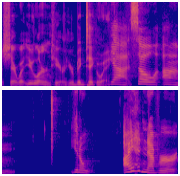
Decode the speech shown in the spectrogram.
share what you learned here your big takeaway yeah so um, you know I had never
